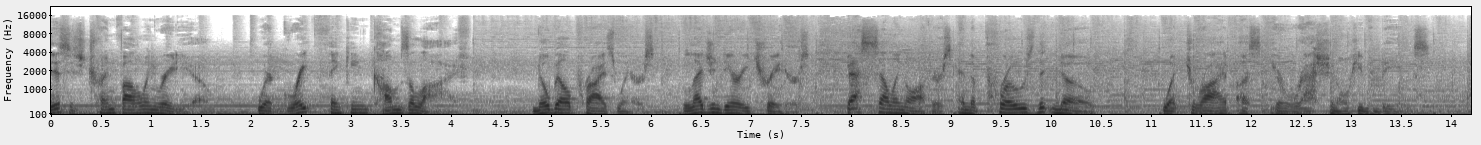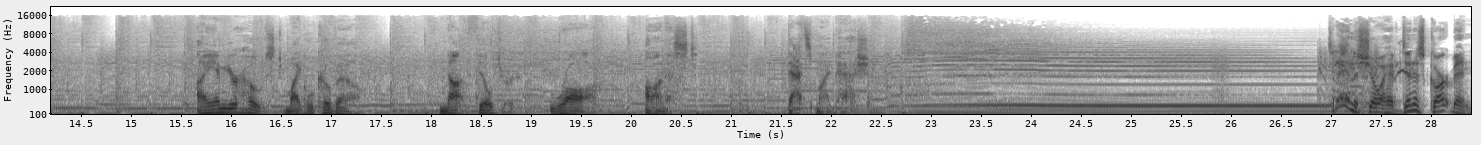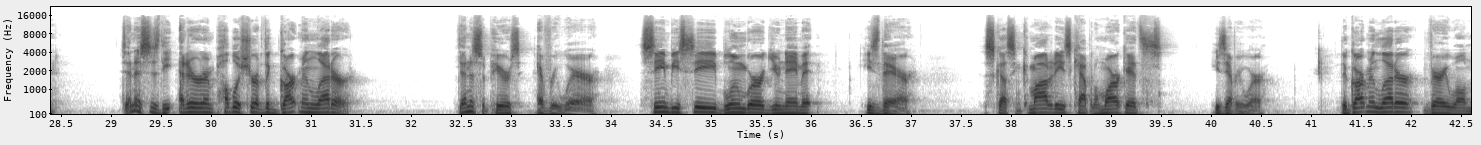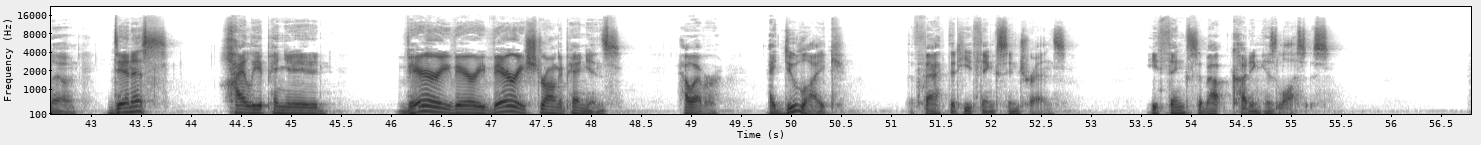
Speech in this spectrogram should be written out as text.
This is Trend Following Radio, where great thinking comes alive. Nobel Prize winners, legendary traders, best selling authors, and the pros that know what drive us irrational human beings. I am your host, Michael Covel. Not filtered, raw, honest. That's my passion. Today on the show, I have Dennis Gartman. Dennis is the editor and publisher of the Gartman Letter. Dennis appears everywhere CNBC, Bloomberg, you name it, he's there. Discussing commodities, capital markets, he's everywhere. The Gartman Letter, very well known. Dennis, highly opinionated, very, very, very strong opinions. However, I do like the fact that he thinks in trends. He thinks about cutting his losses.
